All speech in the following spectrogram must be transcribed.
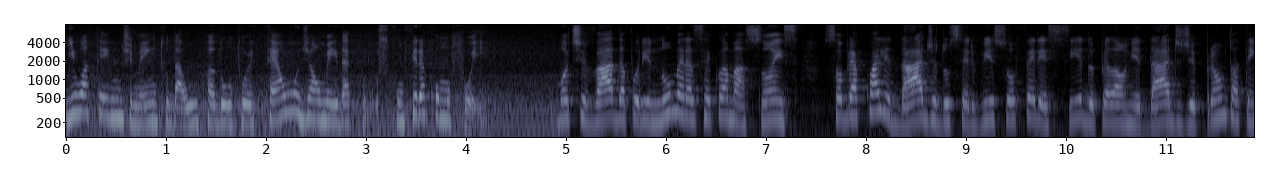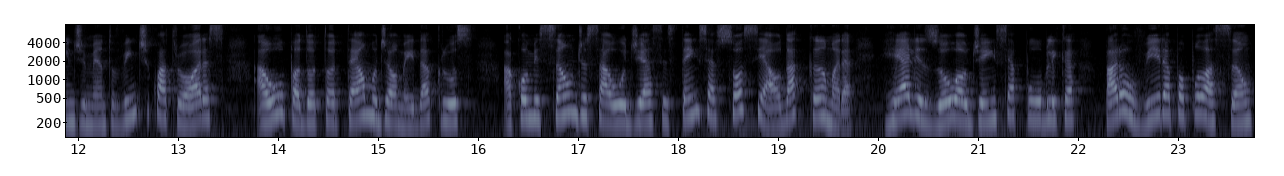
e o atendimento da UPA Doutor Telmo de Almeida Cruz. Confira como foi. Motivada por inúmeras reclamações sobre a qualidade do serviço oferecido pela unidade de pronto atendimento 24 horas, a UPA Dr. Telmo de Almeida Cruz a Comissão de Saúde e Assistência Social da Câmara realizou audiência pública para ouvir a população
